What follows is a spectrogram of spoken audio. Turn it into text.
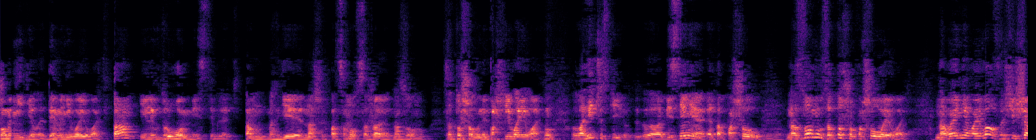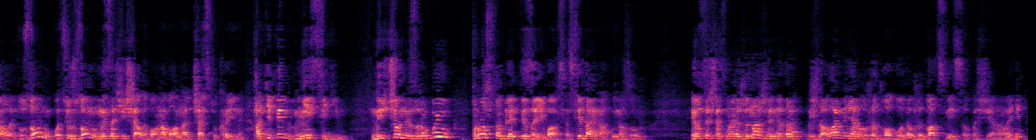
Что мне делать? Где мне воевать? Там или в другом месте, блядь? Там, где наших пацанов сажают на зону. За то, что они пошли воевать. Ну, логически э, объяснение, это пошел на зону за то, что пошел воевать. На войне воевал, защищал эту зону. Вот цю ж зону ми защищали, бо вона була на часть України. А тепер в ній сидім. Нічого не зробив, просто, блядь, ти заїбався. Сідай нахуй на зону. І оце зараз моя жена Женя, да, ждала мене вже два года, вже 20 місяців почти я на війні.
